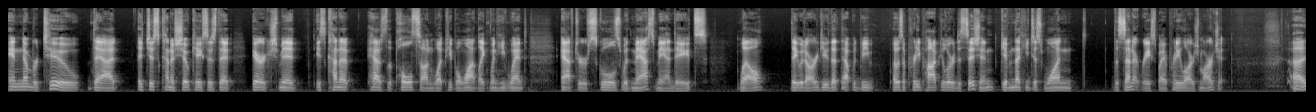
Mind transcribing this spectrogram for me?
and number two that it just kind of showcases that Eric Schmitt is kind of has the pulse on what people want. Like when he went after schools with mask mandates, well, they would argue that that would be that was a pretty popular decision, given that he just won the Senate race by a pretty large margin. Uh,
